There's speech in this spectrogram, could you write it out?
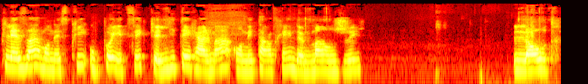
plaisant à mon esprit ou poétique que littéralement on est en train de manger l'autre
